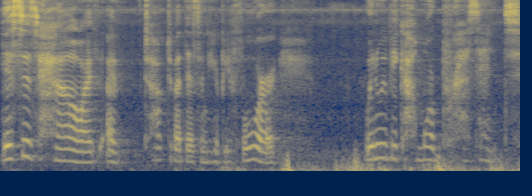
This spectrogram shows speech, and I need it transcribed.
This is how I've, I've talked about this in here before. When we become more present,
